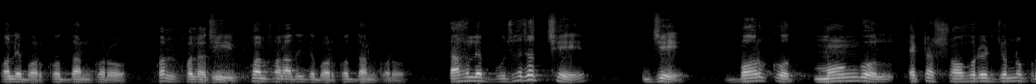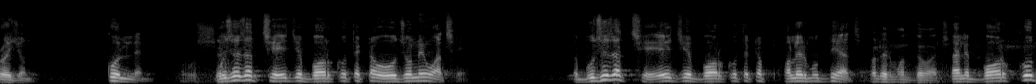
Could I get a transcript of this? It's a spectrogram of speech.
ফলে বরকত দান করো। ফল ফলাদি। ফল ফলাদিতে বরকত দান করো। তাহলে বোঝা যাচ্ছে যে বরকত মঙ্গল একটা শহরের জন্য প্রয়োজন করলেন। বোঝা যাচ্ছে যে বরকত একটা ওজনেও আছে। বোঝা যাচ্ছে যে বরকত একটা ফলের মধ্যে আছে। ফলের মধ্যেও আছে। তাহলে বরকত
